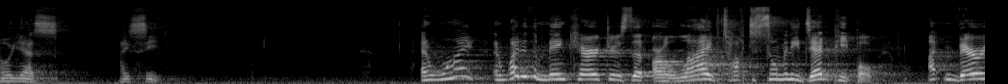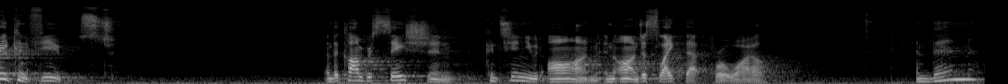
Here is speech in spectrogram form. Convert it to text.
Oh, yes, I see. And why, and why did the main characters that are alive talk to so many dead people? I'm very confused. And the conversation continued on and on, just like that for a while. And then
